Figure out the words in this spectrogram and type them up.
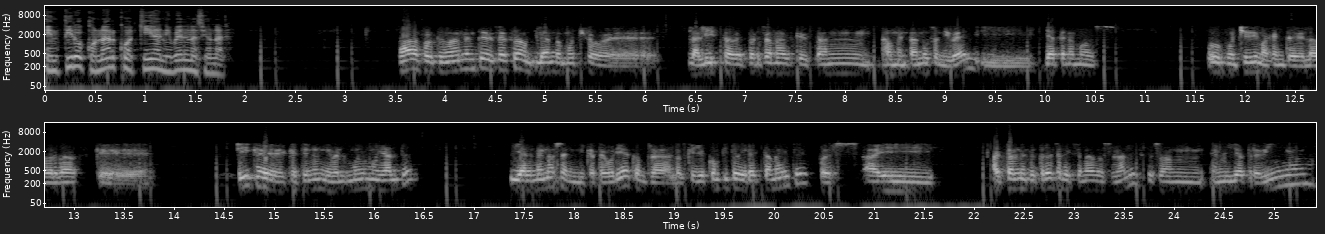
en tiro con arco aquí a nivel nacional? Ah, afortunadamente se ha estado ampliando mucho eh, la lista de personas que están aumentando su nivel y ya tenemos muchísima gente, la verdad, que sí que, que tiene un nivel muy, muy alto. Y al menos en mi categoría, contra los que yo compito directamente, pues hay actualmente tres seleccionados nacionales, que son Emilio Treviño,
